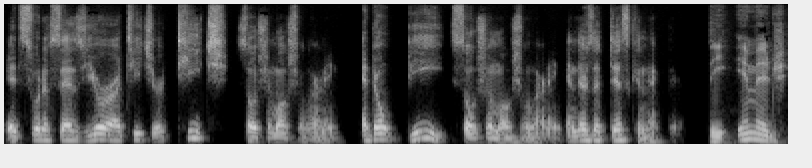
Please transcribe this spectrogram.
It sort of says you're a teacher, teach social emotional learning and don't be social emotional learning. And there's a disconnect there. The image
